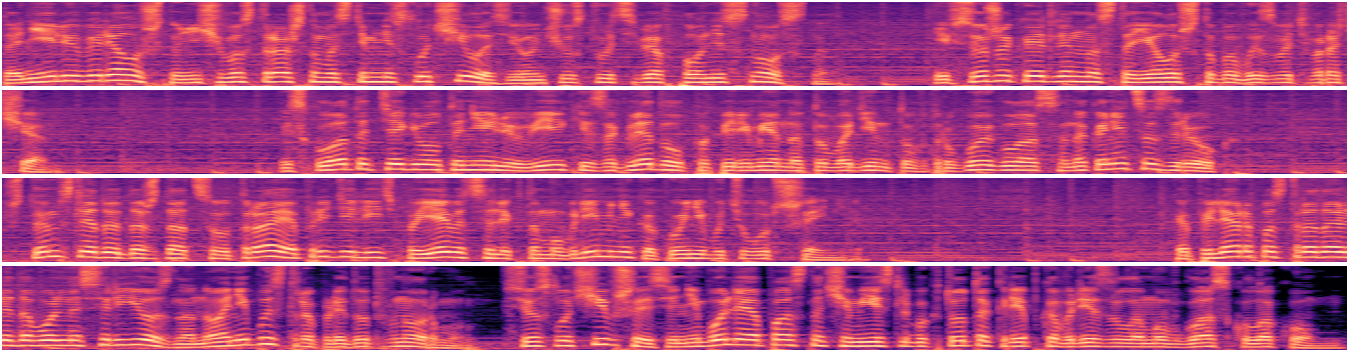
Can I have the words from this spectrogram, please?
Таниэль уверял, что ничего страшного с ним не случилось, и он чувствует себя вполне сносно, и все же Кэтлин настояла, чтобы вызвать врача. Искулат оттягивал Таниэлю веки, заглядывал попеременно то в один, то в другой глаз, и наконец изрек, что им следует дождаться утра и определить, появится ли к тому времени какое-нибудь улучшение. Капилляры пострадали довольно серьезно, но они быстро придут в норму. Все случившееся не более опасно, чем если бы кто-то крепко врезал ему в глаз кулаком.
